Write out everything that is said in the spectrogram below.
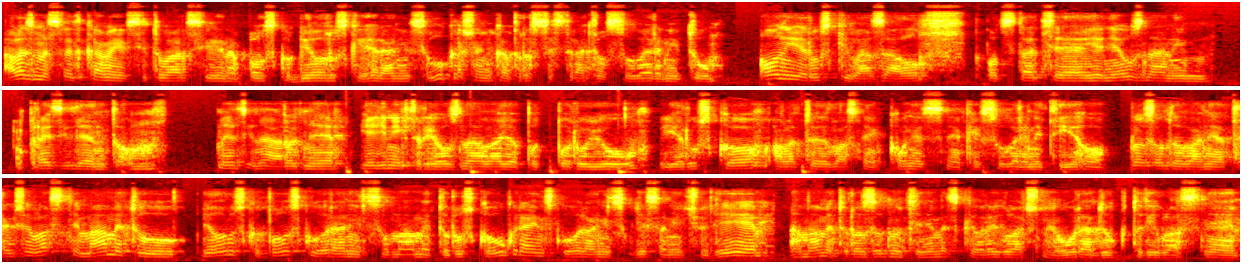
ale sme svedkami situácie na polsko-bieloruskej hranici. Lukašenka proste stratil suverenitu. On je ruský vazal, v podstate je neuznaným prezidentom medzinárodne. Jediní, ktorí ho uznávajú a podporujú, je Rusko, ale to je vlastne koniec nejakej suverenity jeho rozhodovania. Takže vlastne máme tu bielorusko-polskú hranicu, máme tu rusko-ukrajinskú hranicu, kde sa niečo deje a máme tu rozhodnutie Nemeckého regulačného úradu, ktorý vlastne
